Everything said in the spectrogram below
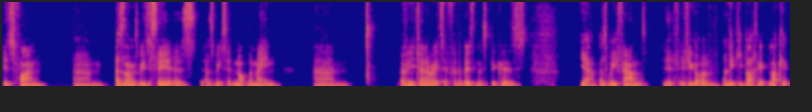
is fine, um, as long as we just see it as, as we said, not the main um, revenue generator for the business. Because, yeah, as we found, if, if you've got a, a leaky bucket, like it,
